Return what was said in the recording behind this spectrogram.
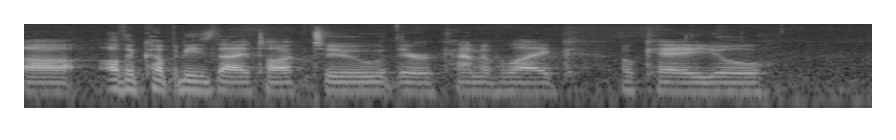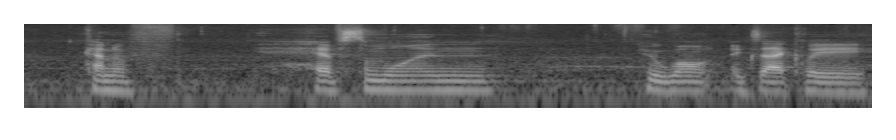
uh, other companies that I talked to, they were kind of like, okay, you'll kind of have someone who won't exactly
